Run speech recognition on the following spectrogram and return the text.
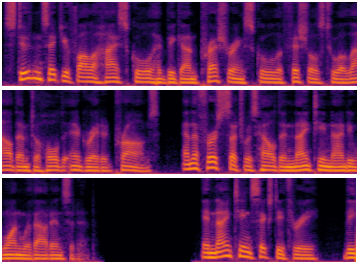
students at Eufaula High School had begun pressuring school officials to allow them to hold integrated proms, and the first such was held in 1991 without incident. In 1963, the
